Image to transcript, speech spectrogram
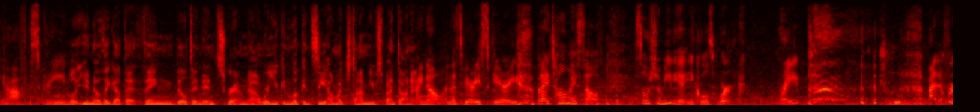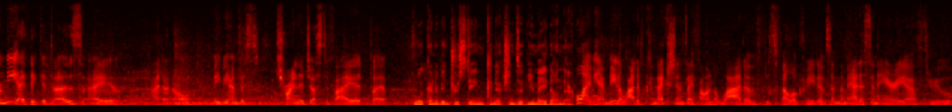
get off the screen. Well, you know they got that thing built into Instagram now where you can look and see how much time you've spent on it. I know, and it's very scary. but I tell myself, social media equals work, right? I, for me, I think it does. I I don't know. Maybe I'm just trying to justify it, but. What kind of interesting connections have you made on there? Well, I mean, I made a lot of connections. I found a lot of just fellow creatives in the Madison area through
